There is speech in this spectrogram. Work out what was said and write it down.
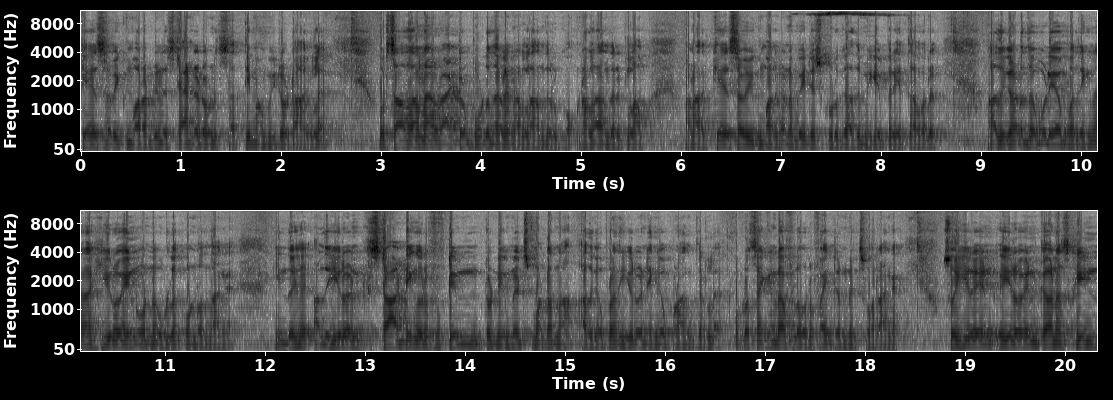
கே எஸ் ரவிக்குமார் அப்படின்ற ஸ்டாண்டர்ட் வந்து சத்தியமாக மீட் அவுட் ஆகலை. ஒரு சாதாரண ஒரு ஆக்டர் போட்டிருந்தாலே நல்லா இருந்திருக்கும் நல்லா இருந்திருக்கலாம். ஆனால் கே எஸ் ரவிக்குமாருக்கான வெயிட்டேஜ் கொடுக்காது மிகப்பெரிய தவறு. அதுக்கு அடுத்தபடியாக பார்த்தீங்கன்னா ஹீரோயின் ஒன்று உள்ளே கொண்டு வந்தாங்க. இந்த அந்த ஹீரோயின் ஸ்டார்டிங் ஒரு ஃபிஃப்டீன் டுவெண்ட்டி மினிட்ஸ் மட்டும்தான். அதுக்கப்புறம் அந்த ஹீரோயின் எங்கே போனாங்கன்னு தெரியல. அப்புறம் செகண்ட் ஹாஃபில் ஒரு ஃபைவ் டென் மினிட்ஸ் வராங்க. ஸோ ஹீரோயின் ஹீரோயினுக்கான ஸ்க்ரீன்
